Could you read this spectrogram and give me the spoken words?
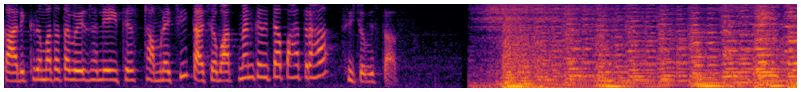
कार्यक्रमात आता वेळ झाली आहे इथेच थांबण्याची. त्याच्या बातम्यांकरिता पाहत रहा सी चोवीस तास. future.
